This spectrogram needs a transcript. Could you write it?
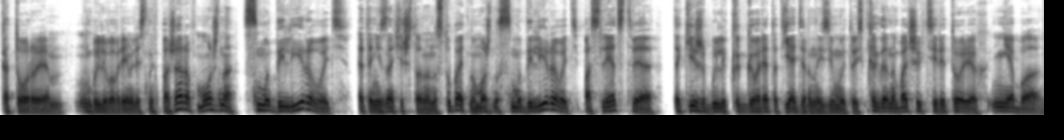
которые были во время лесных пожаров, можно смоделировать, это не значит, что она наступает, но можно смоделировать последствия, такие же были, как говорят, от ядерной зимы. То есть, когда на больших территориях небо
